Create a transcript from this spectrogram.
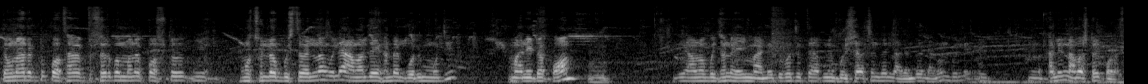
তো ওনার একটু কথা সেরকম মানে স্পষ্ট মুসল্লা বুঝতে পারলাম না বলে আমাদের এখানটা গরিব মসজিদ মানিটা কম। যে আমরা বলছি না এই মানি দেবো যাতে আপনি বসে আছেন তাহলে লাগেন তো লাগুন বলে খালি নামাজটাই পড়াই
